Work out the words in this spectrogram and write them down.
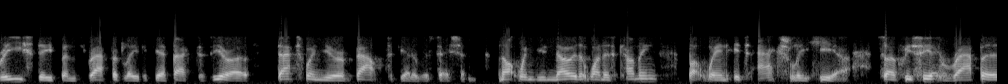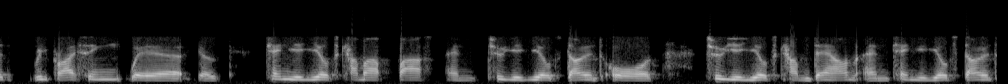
re-steepens rapidly to get back to zero. That's when you're about to get a recession, not when you know that one is coming, but when it's actually here. So if we see a rapid repricing where you know 10-year yields come up fast and two-year yields don't, or two-year yields come down and 10-year yields don't,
